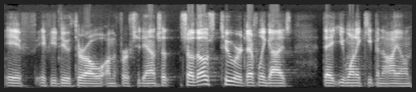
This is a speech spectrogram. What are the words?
if if you do throw on the first two downs. So, so those two are definitely guys that you want to keep an eye on.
